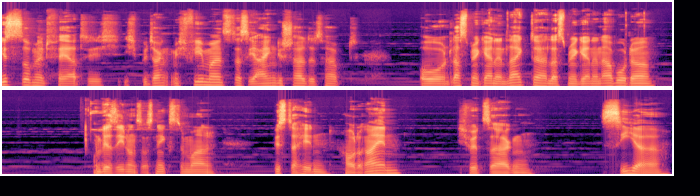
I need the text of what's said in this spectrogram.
ist somit fertig. Ich bedanke mich vielmals, dass ihr eingeschaltet habt. Und lasst mir gerne ein Like da, lasst mir gerne ein Abo da. Und wir sehen uns das nächste Mal. Bis dahin, haut rein. Ich würde sagen, see ya.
